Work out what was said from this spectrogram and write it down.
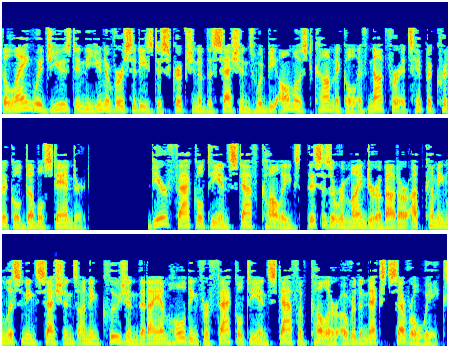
The language used in the university's description of the sessions would be almost comical if not for its hypocritical double standard. Dear faculty and staff colleagues, this is a reminder about our upcoming listening sessions on inclusion that I am holding for faculty and staff of color over the next several weeks.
